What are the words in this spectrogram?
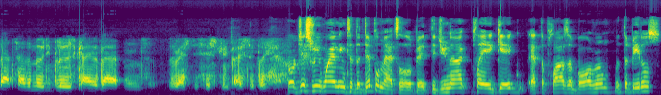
that's how the Moody Blues came about, and the rest is history, basically. Well, just rewinding to the Diplomats a little bit, did you not play a gig at the Plaza Ballroom with the Beatles?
